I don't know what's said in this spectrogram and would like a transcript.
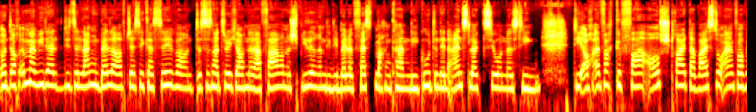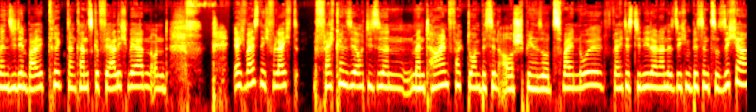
Und auch immer wieder diese langen Bälle auf Jessica Silva. Und das ist natürlich auch eine erfahrene Spielerin, die die Bälle festmachen kann, die gut in den Einzelaktionen ist, die, die auch einfach Gefahr ausstrahlt. Da weißt du einfach, wenn sie den Ball kriegt, dann kann es gefährlich werden. Und ja, ich weiß nicht, vielleicht, vielleicht können sie auch diesen mentalen Faktor ein bisschen ausspielen. So 2-0, vielleicht ist die Niederlande sich ein bisschen zu sicher.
